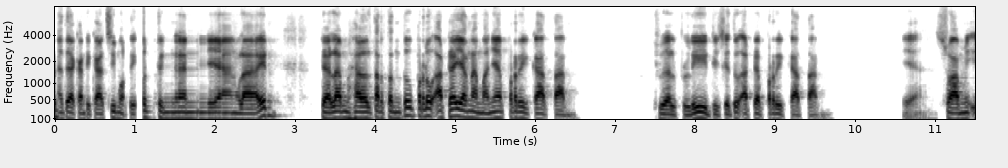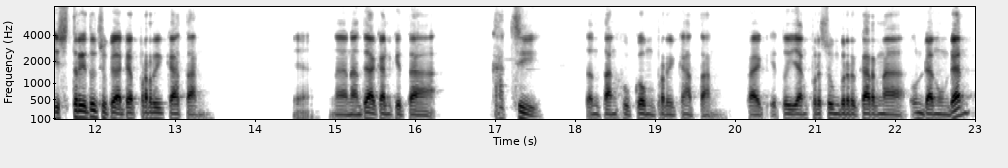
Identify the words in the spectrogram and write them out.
Nanti akan dikaji motif dengan yang lain dalam hal tertentu perlu ada yang namanya perikatan. Jual beli di situ ada perikatan. Ya, suami istri itu juga ada perikatan. Ya. Nah, nanti akan kita kaji tentang hukum perikatan, baik itu yang bersumber karena undang-undang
